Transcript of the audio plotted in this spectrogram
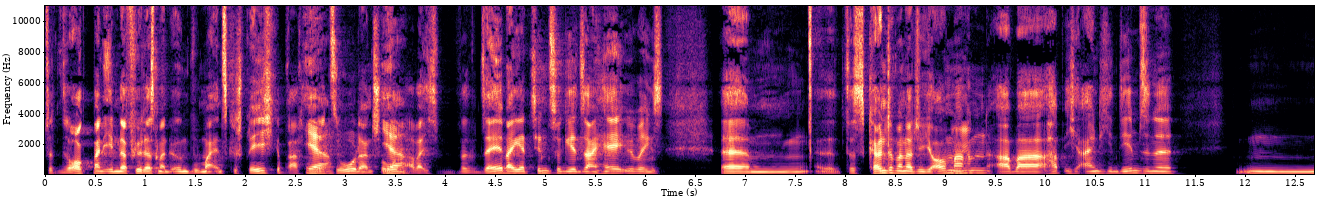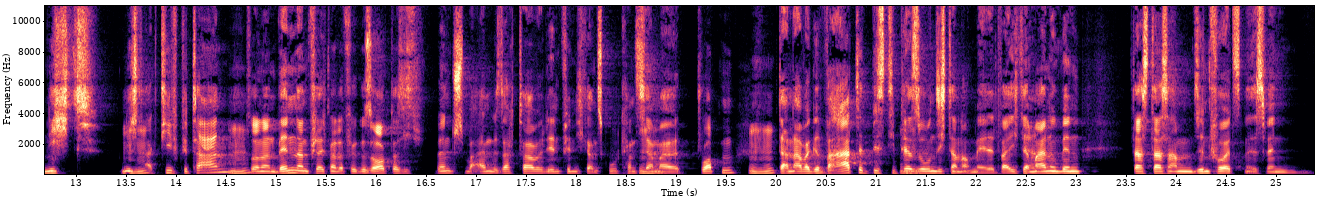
sorgt man eben dafür, dass man irgendwo mal ins Gespräch gebracht ja. wird, so dann schon. Ja. Aber ich selber jetzt hinzugehen und sagen, hey, übrigens, ähm, das könnte man natürlich auch mhm. machen, mhm. aber habe ich eigentlich in dem Sinne nicht nicht mhm. aktiv getan, mhm. sondern wenn, dann vielleicht mal dafür gesorgt, dass ich Menschen bei einem gesagt habe, den finde ich ganz gut, kannst du ja mhm. mal droppen. Mhm. Dann aber gewartet, bis die mhm. Person sich dann auch meldet, weil ich der ja. Meinung bin, dass das am sinnvollsten ist, wenn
